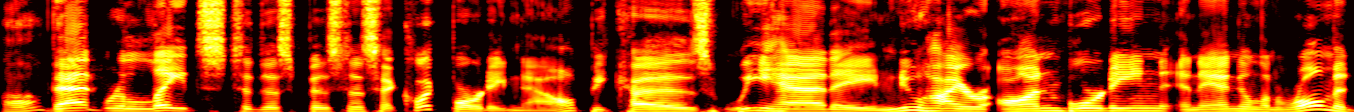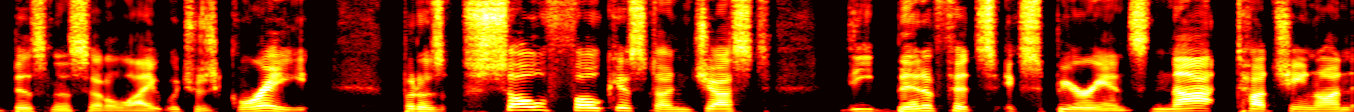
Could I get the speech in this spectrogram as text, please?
Huh? That relates to this business at Clickboarding now because we had a new hire onboarding and annual enrollment business at Alight, which was great, but it was so focused on just the benefits experience, not touching on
